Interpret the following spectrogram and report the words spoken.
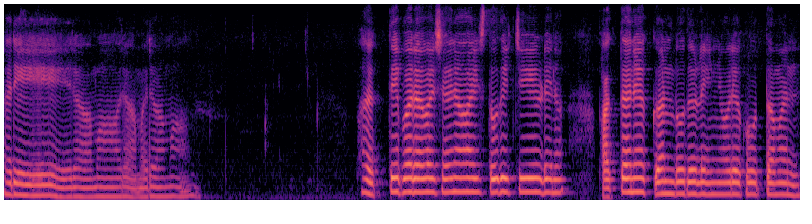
ഹരേ രാമ രാമ രാമ. ഭക്തിപരവശനായി സ്തുതിച്ചിടിന് ഭക്തനെ കണ്ടു തെളിഞ്ഞൊരു കൂത്തമൻ.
